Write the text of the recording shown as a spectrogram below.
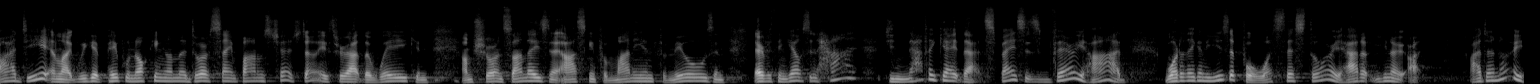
idea. And like we get people knocking on the door of St. Barnabas Church, don't we, throughout the week. And I'm sure on Sundays, you know, asking for money and for meals and everything else. And how do you navigate that space? It's very hard. What are they going to use it for? What's their story? How do, you know, I, I don't know.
